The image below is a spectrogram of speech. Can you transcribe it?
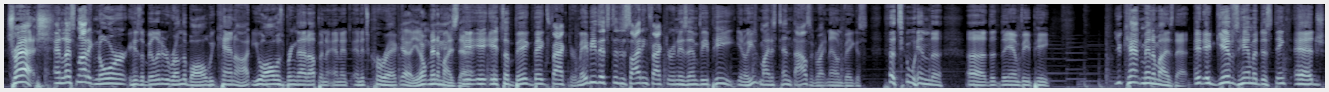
trash. And let's not ignore his ability to run the ball. We cannot. You always bring that up, and and it and it's correct. Yeah, you don't minimize that. It- it- it's a big, big factor. Maybe that's the deciding factor in his MVP. You know, he's minus ten thousand right now in Vegas to win the, uh, the the MVP. You can't minimize that. It, it gives him a distinct edge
